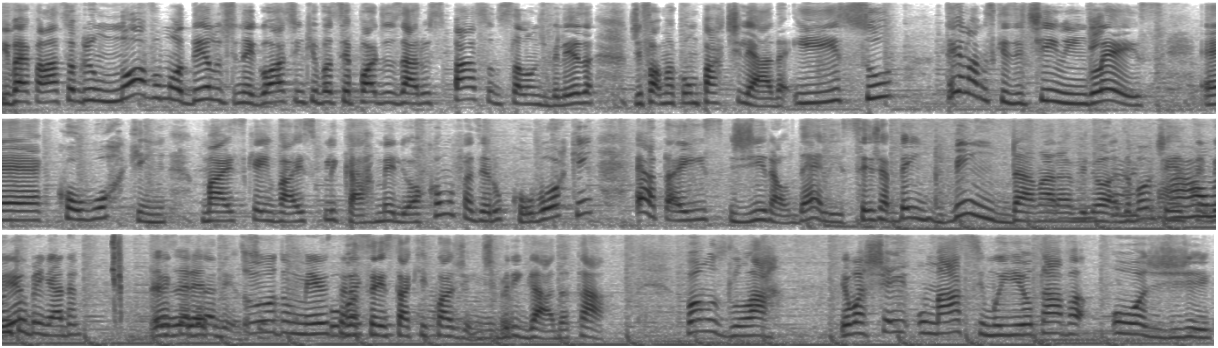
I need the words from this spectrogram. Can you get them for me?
e vai falar sobre um novo modelo de negócio em que você pode usar o espaço do salão de beleza de forma compartilhada. E isso tem um nome esquisitinho em inglês? É coworking, mas quem vai explicar melhor como fazer o coworking é a Thaís Giraldelli. Seja bem-vinda, maravilhosa. Bom te receber. muito obrigada. Eu que agradeço. Tudo meu por você estar aqui com a gente. Obrigada, tá? Vamos lá. Eu achei o máximo e eu estava hoje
